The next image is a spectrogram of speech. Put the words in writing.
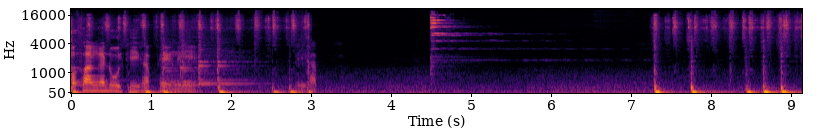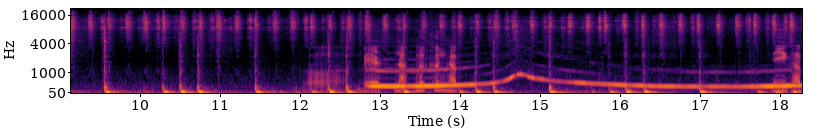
มาฟังกันดูอีกทีครับเพลงนี้ นี่ครับ เบสหนักลึกขึ้นครับ นี่ครับ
